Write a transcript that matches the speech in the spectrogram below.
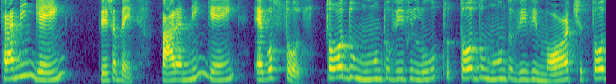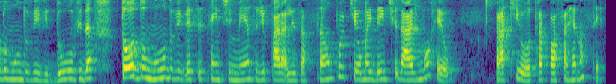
Para ninguém, veja bem, para ninguém é gostoso. Todo mundo vive luto, todo mundo vive morte, todo mundo vive dúvida, todo mundo vive esse sentimento de paralisação porque uma identidade morreu, para que outra possa renascer.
